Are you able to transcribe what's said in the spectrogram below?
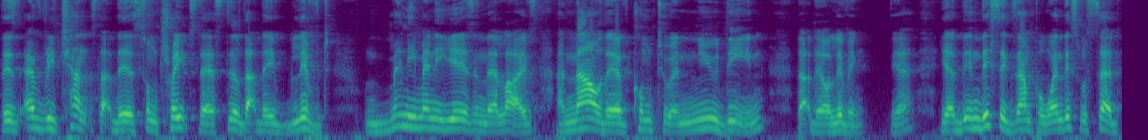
there's every chance that there's some traits there still that they've lived many, many years in their lives and now they have come to a new deen that they are living. Yeah? Yet in this example, when this was said,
